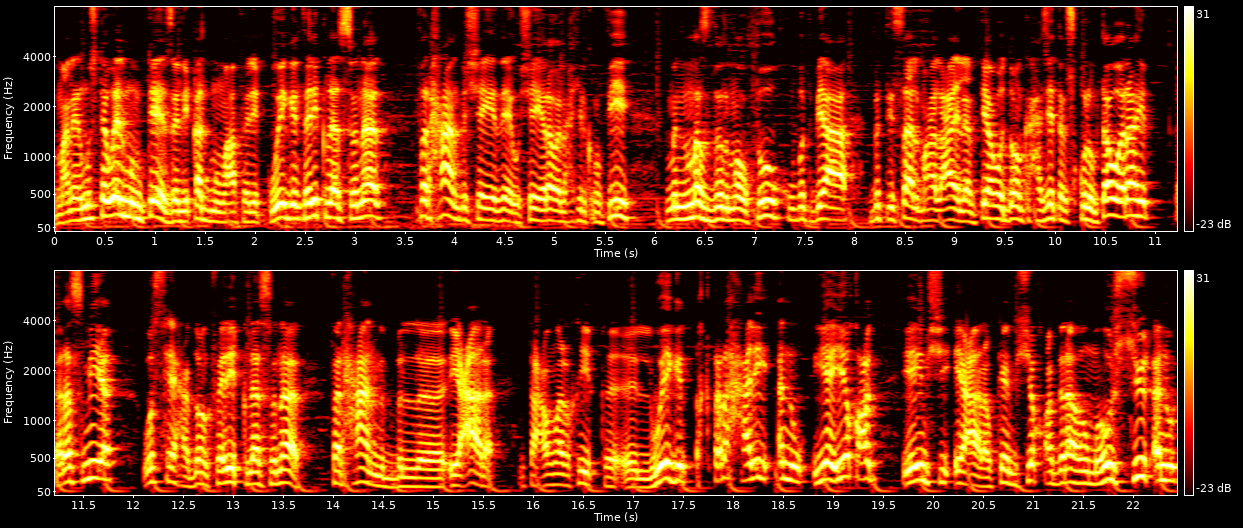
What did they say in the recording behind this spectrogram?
معناها المستوى الممتاز اللي قدمه مع فريق ويجن. فريق الأرسنال فرحان بالشيء هذا والشيء راهو نحكي لكم فيه من مصدر موثوق وبالطبيعه باتصال مع العائلة نتاعو. دونك حاجات اللي نقولهم توا راهي رسمية وصحيحه donc فريق الارسنال فرحان بالإعارة. نتاع عمر رقيق الواجل اقترح عليه أنه يا يقعد يا يمشي إعارة وكان باش يقعد راهو ماهوش sûr أنه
